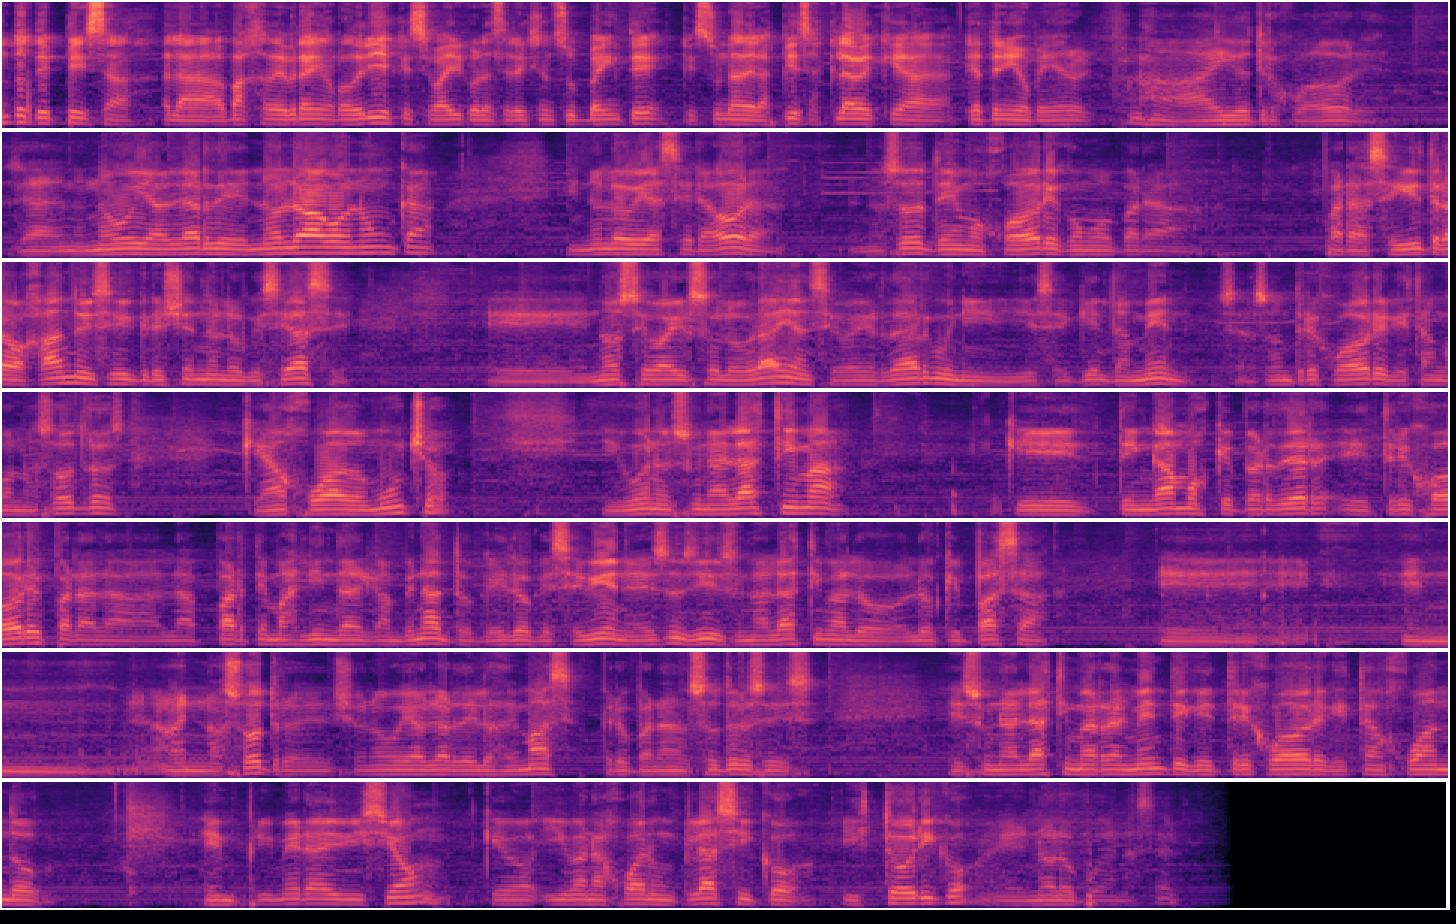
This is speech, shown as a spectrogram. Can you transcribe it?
¿Cuánto te pesa la baja de Brian Rodríguez que se va a ir con la selección sub-20, que es una de las piezas claves que ha, tenido Peñarol? No, hay otros jugadores. O sea, no voy a hablar de, no lo hago nunca y no lo voy a hacer ahora. Nosotros tenemos jugadores como para, para seguir trabajando y seguir creyendo en lo que se hace. Eh, no se va a ir solo Brian, se va a ir Darwin y Ezequiel también. O sea, son tres jugadores que están con nosotros, que han jugado mucho. Y bueno, es una lástima que tengamos que perder eh, tres jugadores para la, parte más linda del campeonato, que es lo que se viene. Eso sí, es una lástima lo, que pasa eh, en, nosotros. Yo no voy a hablar de los demás, pero para nosotros es, es una lástima realmente que tres jugadores que están jugando en primera división, que iban a jugar un clásico histórico, eh, no lo puedan hacer.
